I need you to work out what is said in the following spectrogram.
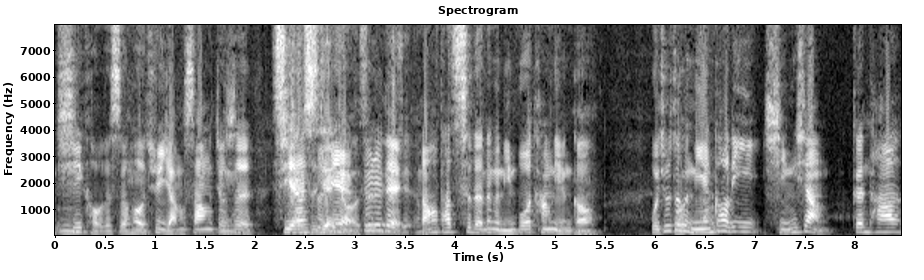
西口的时候去养伤，就是西安事变，对对对，然后他吃的那个宁波汤年糕，我觉得这个年糕的一形象。跟他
